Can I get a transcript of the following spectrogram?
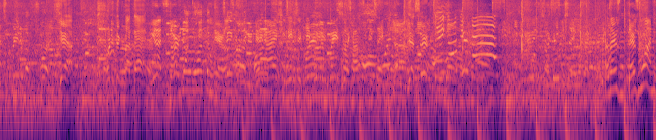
it's freedom of choice. Yeah. What do you think about that? Yeah, start. We don't want them to take our Hey guys, you need to keep them in place so I can be safe. Yes, sir. Take off your mask. Oh, there's there's one.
